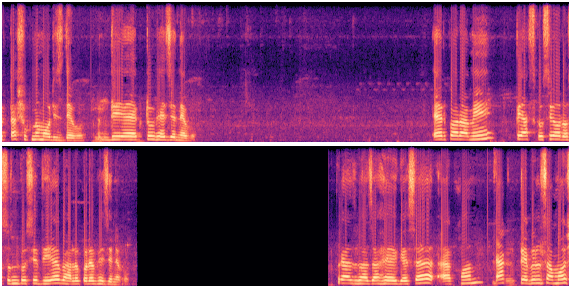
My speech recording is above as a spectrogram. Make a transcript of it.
একটা শুকনো মরিচ দেব। দিয়ে একটু ভেজে নেব। এরপর আমি পেঁয়াজ কুচি ও রসুন কুচি দিয়ে ভালো করে ভেজে নেব। পেঁয়াজ ভাজা হয়ে গেছে। এখন এক টেবিল চামচ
